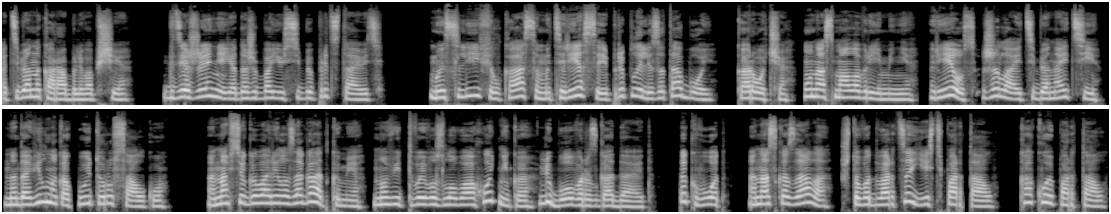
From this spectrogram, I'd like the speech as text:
От тебя на корабле вообще. Где Женя, я даже боюсь себе представить. Мы с Ли, Филкасом и Тересой приплыли за тобой. Короче, у нас мало времени. Реус, желая тебя найти, надавил на какую-то русалку. Она все говорила загадками, но вид твоего злого охотника любого разгадает. Так вот, она сказала, что во дворце есть портал. Какой портал?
